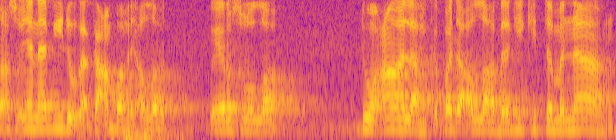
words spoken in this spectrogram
Maksudnya Nabi duduk kat Kaabah ya Allah ya Rasulullah doalah kepada Allah bagi kita menang.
